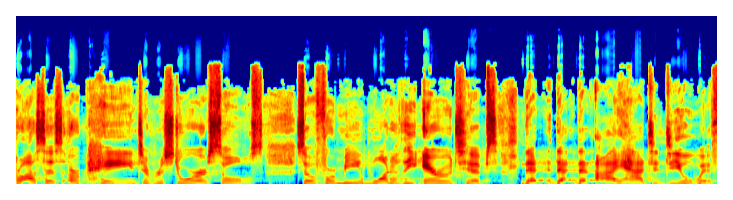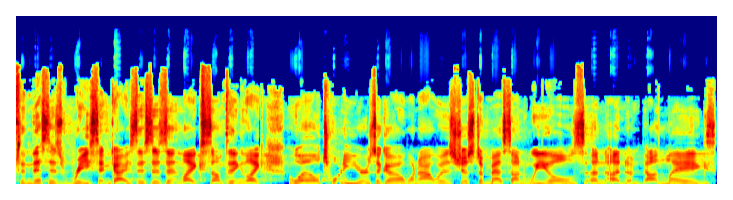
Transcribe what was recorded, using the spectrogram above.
process our pain to restore our souls. So for me, one of the arrow tips that, that, that I had to deal with, and this is recent, guys, this isn't like something like, well, 20 years ago when I was just a mess on wheels and on, on legs.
